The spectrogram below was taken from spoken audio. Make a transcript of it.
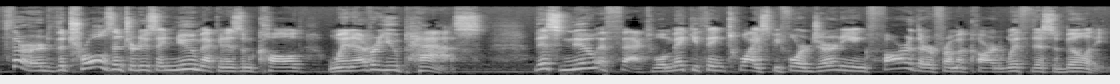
Third, the Trolls introduce a new mechanism called Whenever You Pass. This new effect will make you think twice before journeying farther from a card with this ability.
